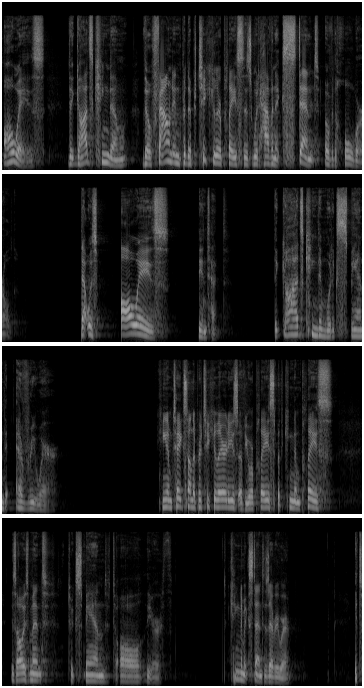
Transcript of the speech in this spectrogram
always that God's kingdom, though found in the particular places, would have an extent over the whole world. That was always the intent that God's kingdom would expand everywhere. The kingdom takes on the particularities of your place, but the kingdom place is always meant to expand to all the earth. Kingdom extent is everywhere. It's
